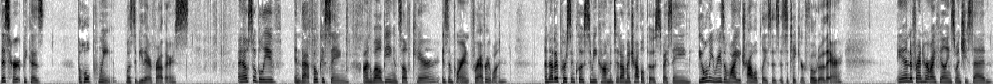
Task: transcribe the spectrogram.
This hurt because the whole point was to be there for others. I also believe in that focusing on well being and self care is important for everyone. Another person close to me commented on my travel post by saying, The only reason why you travel places is to take your photo there. And a friend hurt my feelings when she said,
